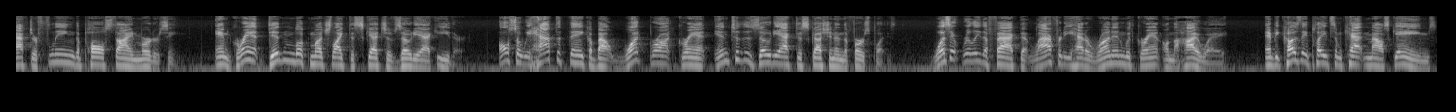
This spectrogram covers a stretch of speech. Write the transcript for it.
after fleeing the Paul Stine murder scene. And Grant didn't look much like the sketch of Zodiac either. Also, we have to think about what brought Grant into the Zodiac discussion in the first place. Was it really the fact that Lafferty had a run in with Grant on the highway, and because they played some cat and mouse games,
